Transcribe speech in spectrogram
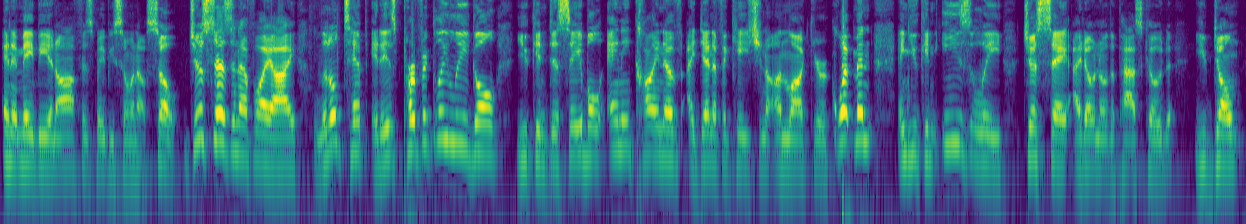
And it may be an office, maybe someone else. So, just as an FYI, little tip it is perfectly legal. You can disable any kind of identification to unlock your equipment, and you can easily just say, I don't know the passcode. You don't,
